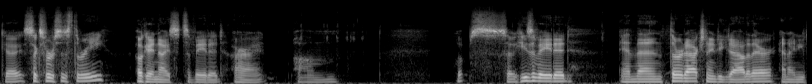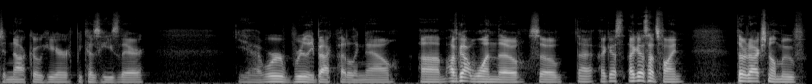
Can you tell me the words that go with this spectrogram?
Okay, 6 versus 3. Okay, nice, it's evaded. All right. Um, whoops. So he's evaded. And then third action, I need to get out of there, and I need to not go here because he's there. Yeah, we're really backpedaling now. Um, I've got one though, so that, I guess I guess that's fine. Third action, I'll move.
